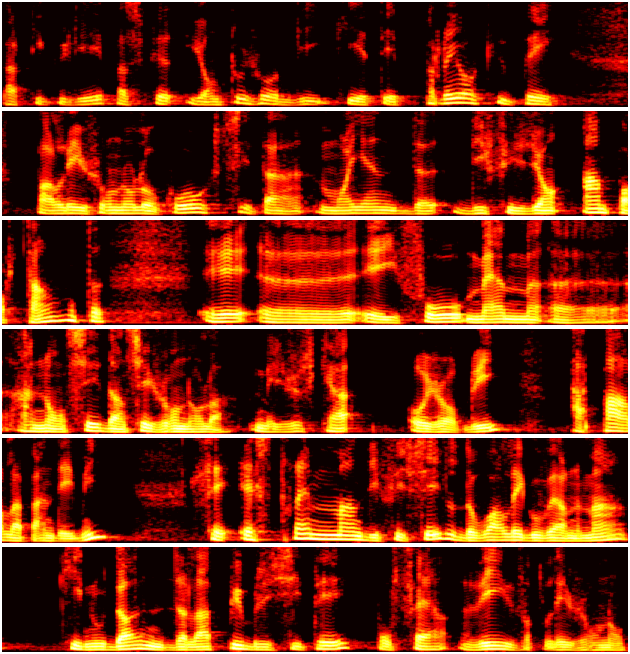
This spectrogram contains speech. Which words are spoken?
particulier parce qu'ils ont toujours dit qu'ils étaient préoccupés par les journaux locaux. C'est un moyen de diffusion importante et, euh, il faut même euh, annoncer dans ces journaux-là. Mais jusqu'à aujourd'hui, à part la pandémie, c'est extrêmement difficile de voir les gouvernements qui nous donnent de la publicité pour faire vivre les journaux.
